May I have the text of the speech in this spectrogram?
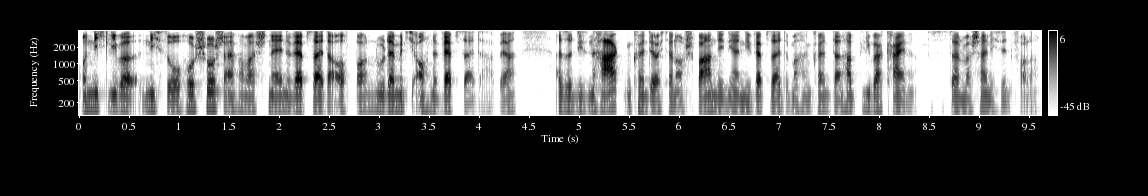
und nicht lieber nicht so husch husch einfach mal schnell 'ne Webseite aufbauen, nur damit ich auch 'ne Webseite habe, ja? Also, diesen Haken könnt ihr euch dann auch sparen, den ihr an die Webseite machen könnt. Dann habt lieber keine. Das ist dann wahrscheinlich sinnvoller.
